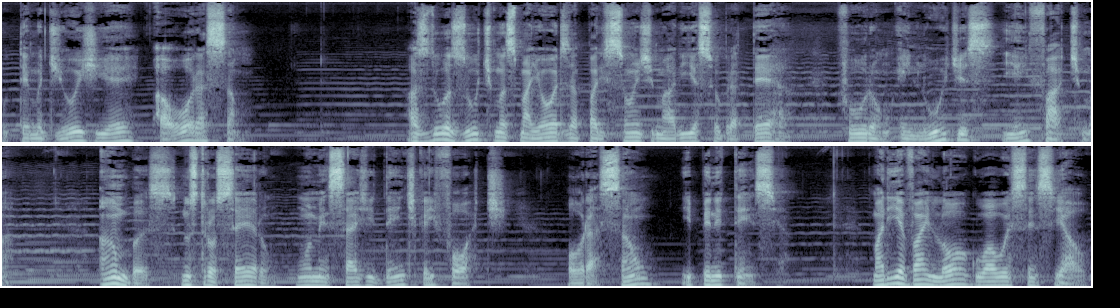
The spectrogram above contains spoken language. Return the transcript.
O tema de hoje é a oração. As duas últimas maiores aparições de Maria sobre a terra foram em Lourdes e em Fátima. Ambas nos trouxeram uma mensagem idêntica e forte: oração e penitência. Maria vai logo ao essencial.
